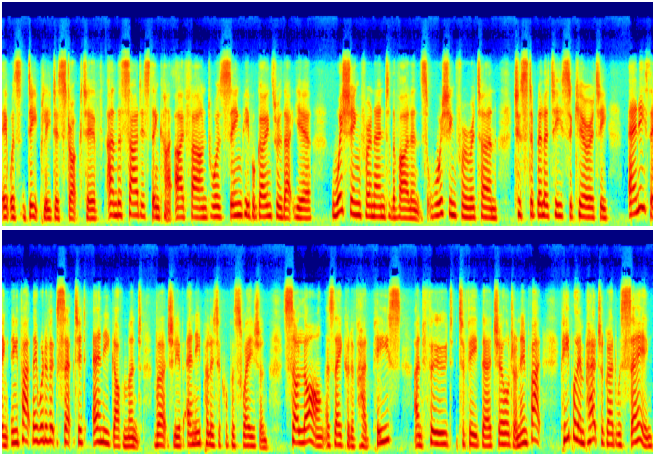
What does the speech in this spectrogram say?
It was deeply destructive. And the saddest thing I found was seeing people going through that year wishing for an end to the violence, wishing for a return to stability, security, anything. In fact, they would have accepted any government, virtually of any political persuasion, so long as they could have had peace and food to feed their children. In fact, people in Petrograd were saying,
